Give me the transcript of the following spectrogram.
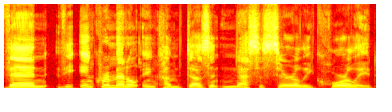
then the incremental income doesn't necessarily correlate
